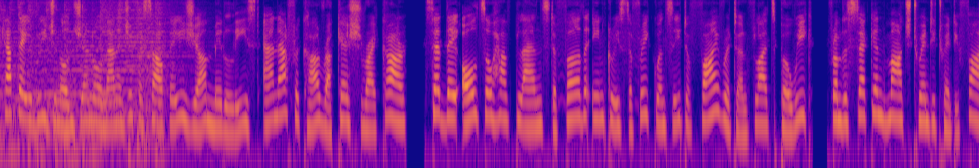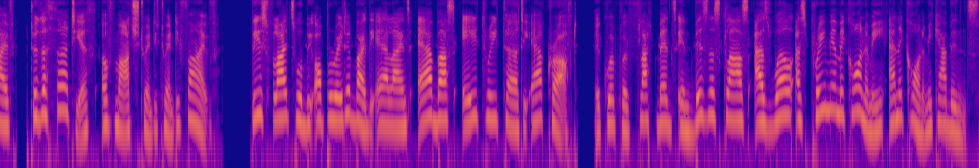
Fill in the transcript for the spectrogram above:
Cathay Regional General Manager for South Asia, Middle East and Africa, Rakesh Raikar, said they also have plans to further increase the frequency to five return flights per week from the 2nd March 2025 to the 30th of March 2025. These flights will be operated by the airline's Airbus A330 aircraft, equipped with flatbeds in business class as well as premium economy and economy cabins.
